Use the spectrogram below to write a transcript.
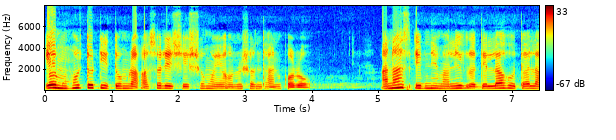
এ মুহূর্তটি তোমরা আসরের শেষ সময়ে অনুসন্ধান করো। আনাস ইবনে মালিক রদেল্লাহ তালা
